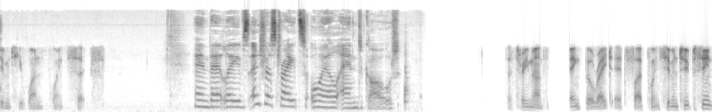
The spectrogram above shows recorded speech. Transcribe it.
71.6. And that leaves interest rates, oil, and gold. The three month bank bill rate at 5.72%,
